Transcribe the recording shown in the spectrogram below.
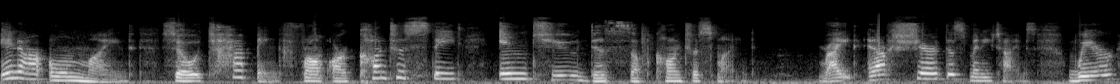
in our own mind. So tapping from our conscious state into the subconscious mind, right? And I've shared this many times, where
